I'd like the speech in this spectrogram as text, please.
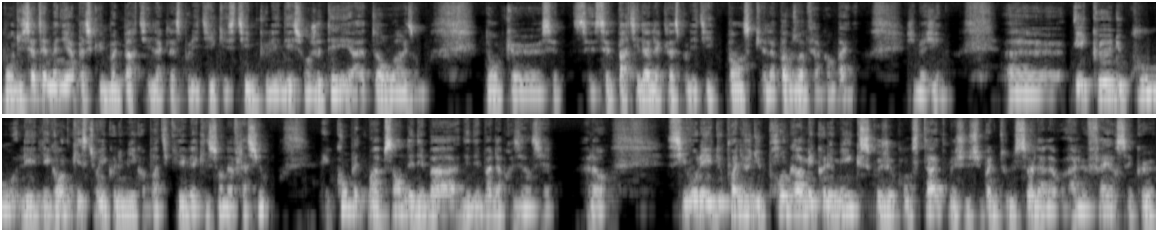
Bon, d'une certaine manière, parce qu'une bonne partie de la classe politique estime que les dés sont jetés, à tort ou à raison. Donc, euh, cette, cette partie-là de la classe politique pense qu'elle n'a pas besoin de faire campagne, j'imagine. Euh, et que, du coup, les, les, grandes questions économiques, en particulier la question de l'inflation, est complètement absente des débats, des débats de la présidentielle. Alors, si vous voulez, du point de vue du programme économique, ce que je constate, mais je ne suis pas du tout le seul à, à le faire, c'est que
